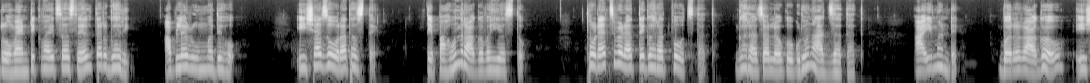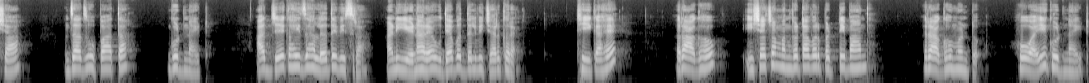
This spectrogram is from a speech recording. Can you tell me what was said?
रोमॅन्टिक व्हायचं असेल तर घरी. आपल्या रूममध्ये हो. ईशा जोरात असते ते पाहून राघवही असतो. थोड्याच वेळात ते घरात पोहोचतात. घराचा लॉक उघडून आत जातात. आई म्हणते बरं राघव ईशा जा झोपा आता. गुड नाईट आज जे काही झालं ते विसरा आणि येणाऱ्या उद्याबद्दल विचार करा. ठीक आहे. राघव ईशाच्या मनगटावर पट्टी बांध. राघव म्हणतो हो आई गुड नाईट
